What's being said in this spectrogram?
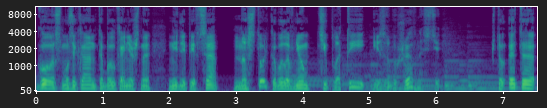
Голос музыканта был, конечно, не для певца, но столько было в нем теплоты и задушевности, что это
